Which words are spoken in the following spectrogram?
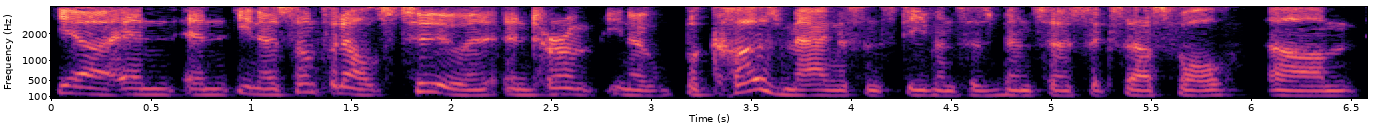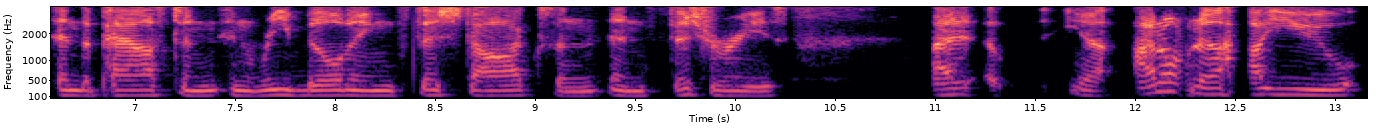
Yeah, and and you know something else too in, in term you know because Magnuson Stevens has been so successful um, in the past in, in rebuilding fish stocks and, and fisheries, I you know I don't know how you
